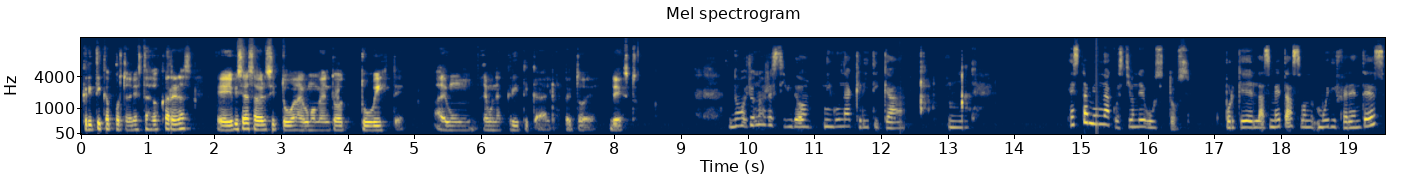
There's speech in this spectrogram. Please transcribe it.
crítica por tener estas dos carreras eh, yo quisiera saber si tú en algún momento tuviste algún, alguna crítica al respecto de, esto. No, yo no he recibido ninguna crítica. Mm, es también una cuestión de gustos, porque las metas son muy diferentes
